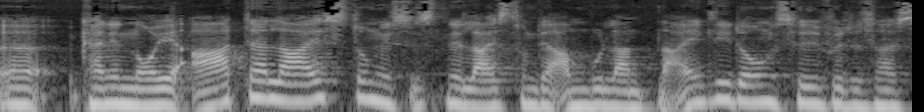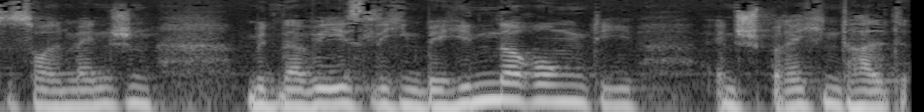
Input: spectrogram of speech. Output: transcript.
äh, keine neue Art der Leistung. Es ist eine Leistung der ambulanten Eingliederungshilfe. Das heißt, es sollen Menschen mit einer wesentlichen Behinderung, die entsprechend halt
